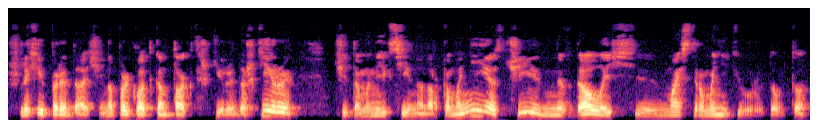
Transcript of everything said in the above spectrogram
шляхи передачі, наприклад, контакт шкіри до шкіри, чи там ін'єкційна наркоманія, чи невдалий е, майстер манікюру. Тобто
